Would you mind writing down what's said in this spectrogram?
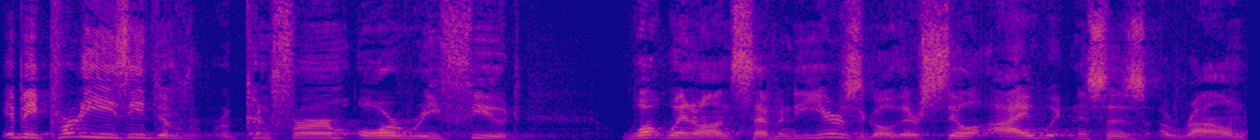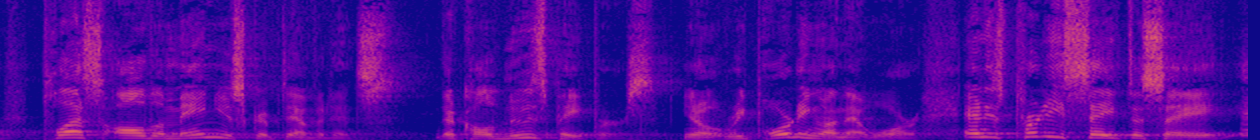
It'd be pretty easy to confirm or refute what went on 70 years ago. There's still eyewitnesses around, plus all the manuscript evidence. They're called newspapers, you know, reporting on that war. And it's pretty safe to say, eh,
